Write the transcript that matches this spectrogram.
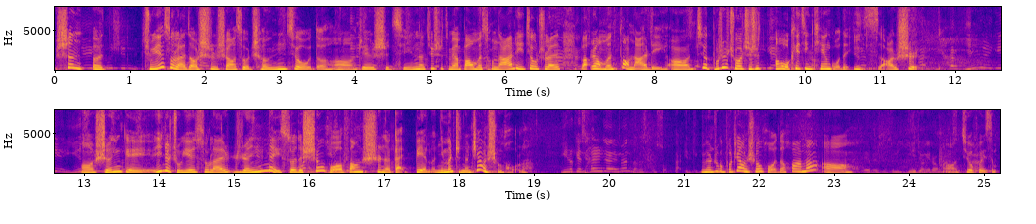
圣呃主耶稣来到世上所成就的啊这些事情，那就是怎么样把我们从哪里救出来，把让我们到哪里啊？这不是说只是啊我可以进天国的意思，而是。哦，神给因着主耶稣来，人类所有的生活方式呢改变了，你们只能这样生活了。你们如果不这样生活的话呢，哦，哦，就会怎么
